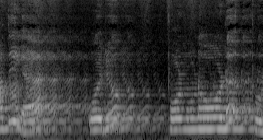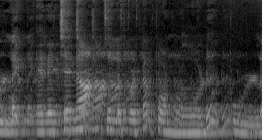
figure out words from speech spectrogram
അതിൽ ഒരു പൊണ്ണോട് പുള്ള രചന ചൊല്ലപ്പെട്ട പൊണ്ണോട് പുള്ള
